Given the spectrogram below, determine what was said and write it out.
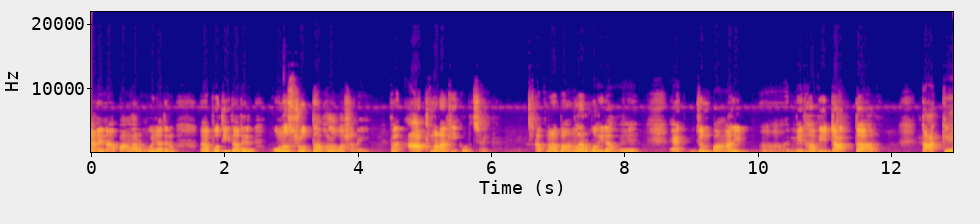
জানে না। বাংলার মহিলাদের প্রতি তাদের কোনো শ্রদ্ধা, ভালোবাসা নেই। তাহলে আপনারা কি করছেন? আপনারা বাংলার মহিলা হয়ে একজন বাঙালি মেধাবী ডাক্তার তাকে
